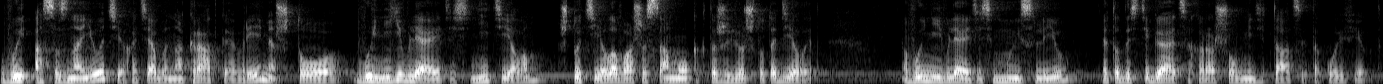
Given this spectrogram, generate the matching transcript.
вы осознаете хотя бы на краткое время, что вы не являетесь ни телом, что тело ваше само как-то живет, что-то делает. Вы не являетесь мыслью, это достигается хорошо в медитации, такой эффект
